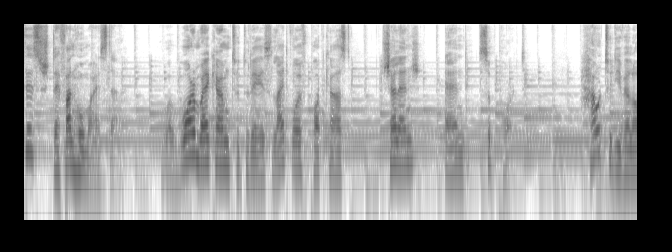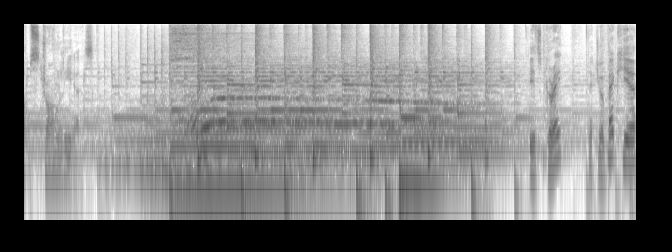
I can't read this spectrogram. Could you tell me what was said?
is Stefan Homeister. A warm welcome to today's Leitwolf podcast Challenge and Support How to Develop Strong Leaders. It's great that you're back here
